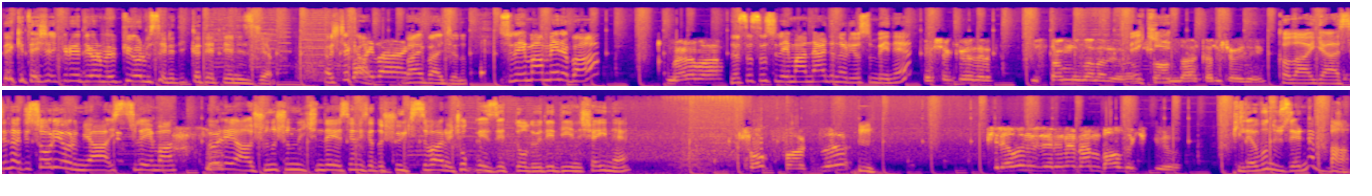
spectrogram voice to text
Peki teşekkür ediyorum. Öpüyorum seni. Dikkat et Denizciğim. Hoşçakal. Bay bay. Bay bay canım. Süleyman merhaba. Merhaba. Nasılsın Süleyman? Nereden arıyorsun beni? Teşekkür ederim. İstanbul'dan arıyorum. Peki. Şu anda Kadıköy'deyim. Kolay gelsin. Hadi soruyorum ya Süleyman. Böyle ya şunu şunun içinde yeseniz ya da şu ikisi var ya çok lezzetli oluyor dediğin şey ne? Çok farklı. Pilavın üzerine ben bal döküyorum. Pilavın üzerine bal.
